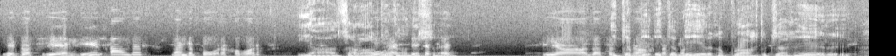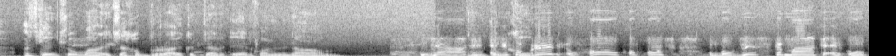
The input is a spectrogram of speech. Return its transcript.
dit was weer heel anders dan de vorige hoor. Ja, het zal altijd anders het zijn. echt- Ja, dat is Ik heb, de, ik heb de heren gevraagd. Ik zeg, heer, het ging zomaar. Ik zeg, gebruik het ter eer van uw naam. Ja, en u gebruikt ook om ons bewust te maken en ook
